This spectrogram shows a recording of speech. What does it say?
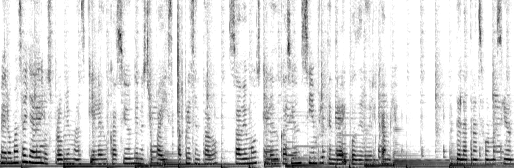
Pero más allá de los problemas que la educación de nuestro país ha presentado, sabemos que la educación siempre tendrá el poder del cambio, de la transformación,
